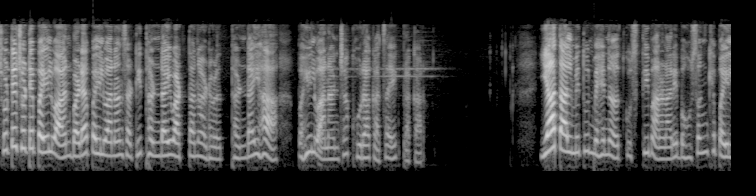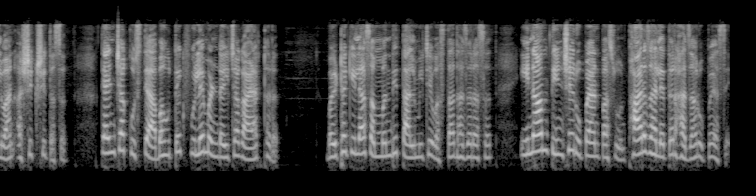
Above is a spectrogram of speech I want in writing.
छोटे छोटे पैलवान बड्या पहिलवानांसाठी थंडाई वाटताना आढळत थंडाई हा पहिलवानांच्या खुराकाचा एक प्रकार. या तालमीतून मेहनत कुस्ती मारणारे बहुसंख्य पैलवान अशिक्षित असत. त्यांच्या कुस्त्या बहुतेक फुले मंडईच्या गाळ्यात ठरत. बैठकीला संबंधित तालमीचे वस्ताद हजर असत. इनाम तीनशे रुपयांपासून फार झाले तर हजार रुपये असे.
